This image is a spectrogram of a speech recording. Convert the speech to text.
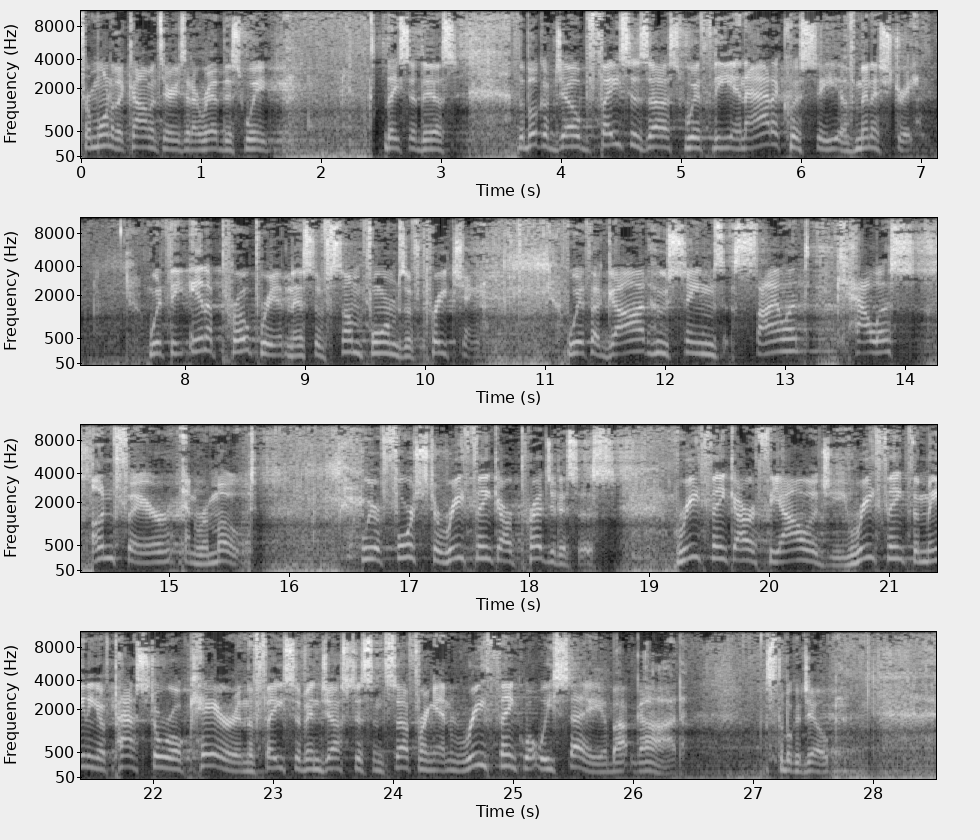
From one of the commentaries that I read this week, they said this The book of Job faces us with the inadequacy of ministry with the inappropriateness of some forms of preaching, with a God who seems silent, callous, unfair, and remote. We are forced to rethink our prejudices, rethink our theology, rethink the meaning of pastoral care in the face of injustice and suffering, and rethink what we say about God. It's the book of Job.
